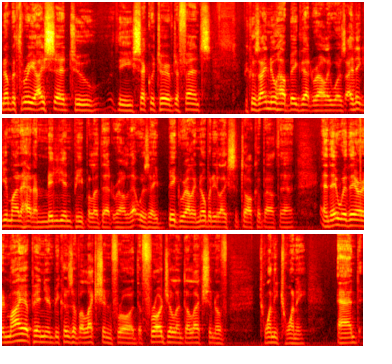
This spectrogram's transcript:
Number three, I said to the Secretary of Defense, because I knew how big that rally was. I think you might have had a million people at that rally. That was a big rally. Nobody likes to talk about that. And they were there, in my opinion, because of election fraud, the fraudulent election of 2020. And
